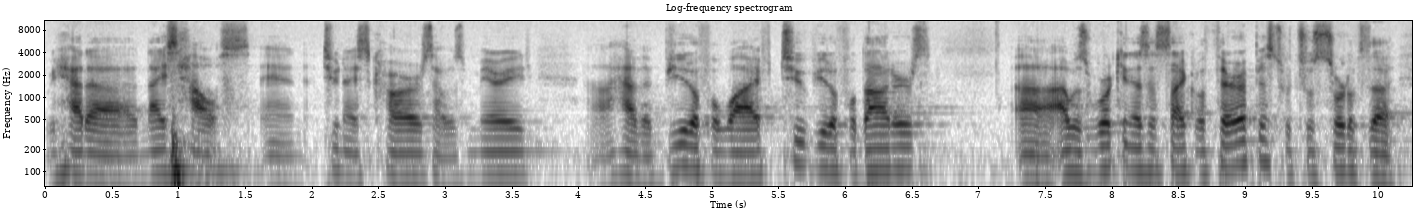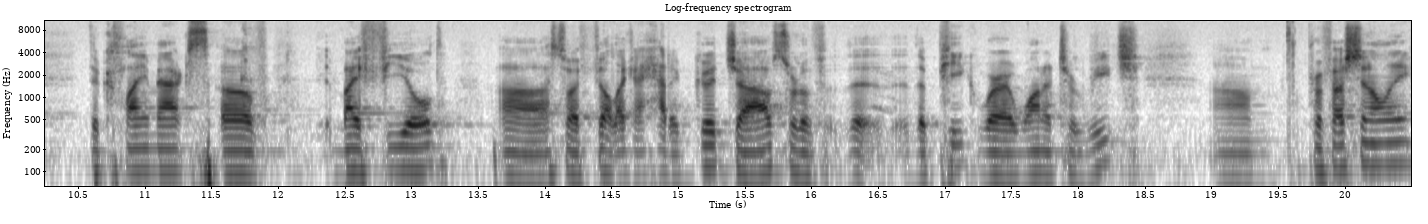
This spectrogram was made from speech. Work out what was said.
we had a nice house and two nice cars. I was married. Uh, I have a beautiful wife, two beautiful daughters. Uh, I was working as a psychotherapist, which was sort of the, the climax of my field. Uh, so I felt like I had a good job, sort of the, the peak where I wanted to reach um, professionally.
